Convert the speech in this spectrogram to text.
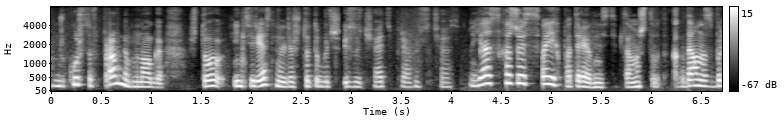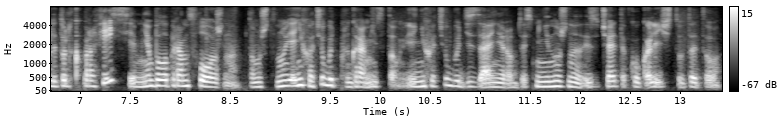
Там же курсов, правда, много. Что интересно или что ты будешь изучать прямо сейчас? Я схожу из своих потребностей, потому что вот, когда у нас были только профессии, мне было прям сложно, потому что ну, я не хочу быть программистом, я не хочу быть дизайнером, то есть мне не нужно изучать такое количество вот этого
